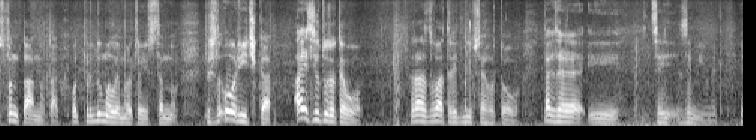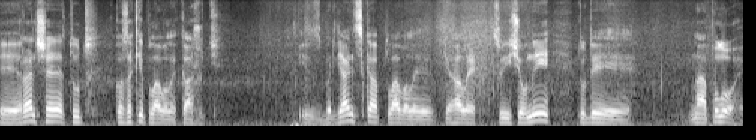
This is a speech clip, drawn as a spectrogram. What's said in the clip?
спонтанно так. От придумали ми той станок. Пішли, о, річка, а якщо тут ОТО? Раз, два, три дні все готово. Так і цей зимівник. Е, Раніше тут козаки плавали, кажуть. Із Бердянська плавали, тягали свої човни туди на пологи.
